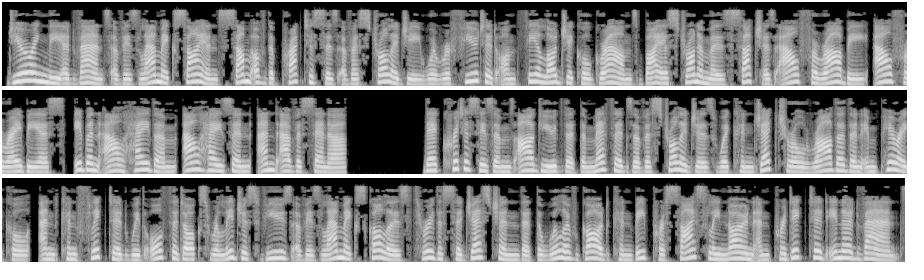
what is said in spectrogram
During the advance of Islamic science some of the practices of astrology were refuted on theological grounds by astronomers such as al-Farabi Alpharabius, Ibn al-Haytham al and Avicenna. Their criticisms argued that the methods of astrologers were conjectural rather than empirical, and conflicted with orthodox religious views of Islamic scholars through the suggestion that the will of God can be precisely known and predicted in advance.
